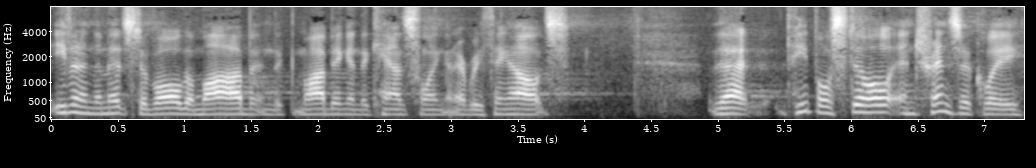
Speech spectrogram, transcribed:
even in the midst of all the mob and the mobbing and the canceling and everything else, that people still intrinsically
